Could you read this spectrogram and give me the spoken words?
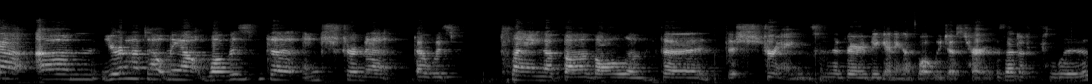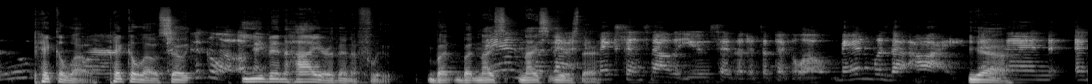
um, you're gonna have to help me out. What was the instrument that was playing above all of the the strings in the very beginning of what we just heard? Was that a flute? Piccolo. Or... Piccolo. So piccolo. Okay. even higher than a flute. But but nice and nice ears there. It makes sense now that you said that it's a piccolo Man was that high. Yeah. And then and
